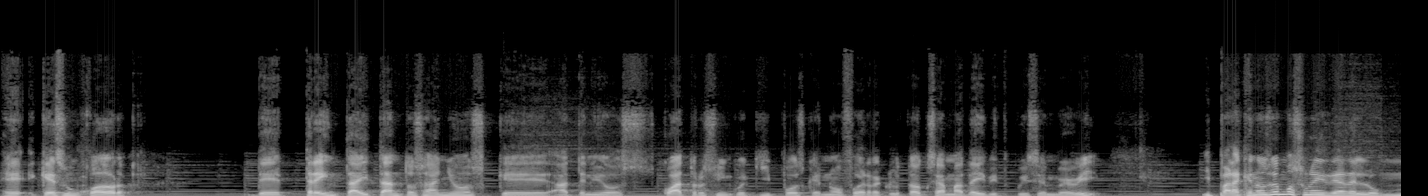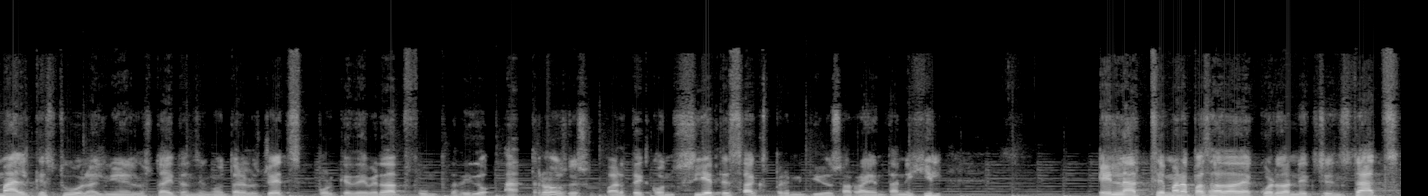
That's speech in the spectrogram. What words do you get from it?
Eh, que es un jugador de treinta y tantos años que ha tenido cuatro o cinco equipos, que no fue reclutado, que se llama David Quisenberry. Y para que nos demos una idea de lo mal que estuvo la línea de los Titans en contra de los Jets, porque de verdad fue un partido atroz de su parte, con 7 sacks permitidos a Ryan Tannehill. En la semana pasada, de acuerdo a Next Gen Stats,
